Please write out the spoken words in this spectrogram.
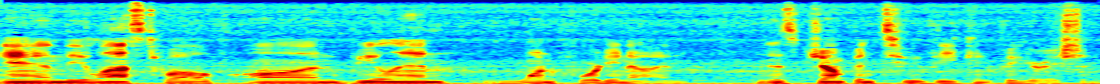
and the last 12 on VLAN 149. let's jump into the configuration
